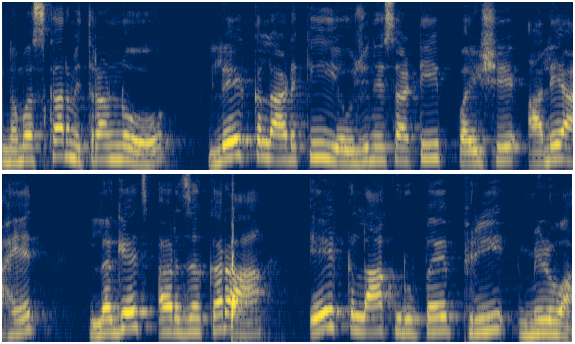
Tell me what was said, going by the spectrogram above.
नमस्कार मित्रांनो लेक लाडकी योजनेसाठी पैसे आले आहेत. लगेच अर्ज करा. एक लाख रुपये फ्री मिळवा.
